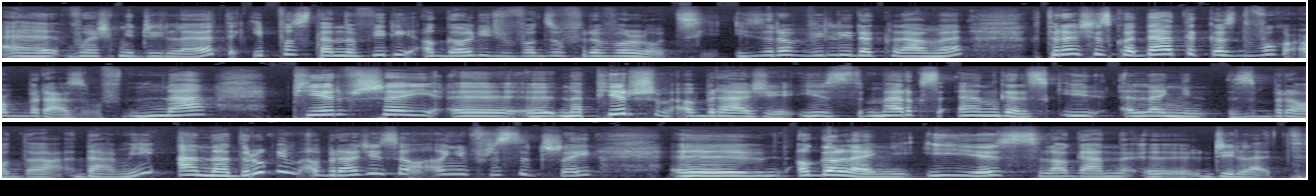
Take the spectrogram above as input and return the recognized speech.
e, właśnie Gillette i postanowili ogolić wodzów rewolucji. I zrobili reklamę, która się składała tylko z dwóch obrazów. Na, pierwszej, e, e, na pierwszym obrazie jest Marx, Engels i Lenin z brodami, a na drugim obrazie są oni wszyscy trzej ogoleni. I jest slogan Gillette.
